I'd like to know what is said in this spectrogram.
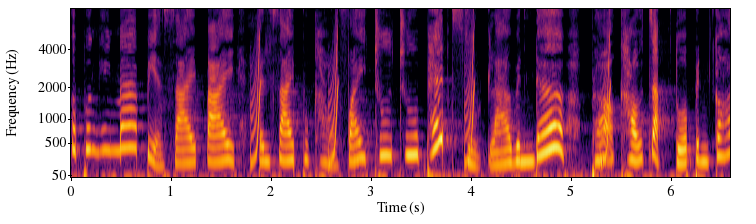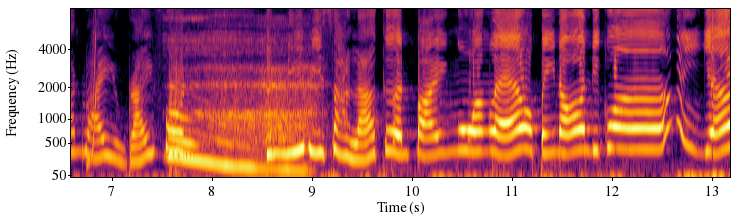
ก็เพิ่งให้แม่เปลี่ยนทรายไป เป็นทรายภูเขาไฟทูทูเพชรสูตรลาเวนเดอร์ เพราะเขาจับตัวเป็นก้อนไว้ไร้ฝุ่น อันนี้มีสาระเกินไปง่วงแล้วไปนอนดีกว่าเย้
